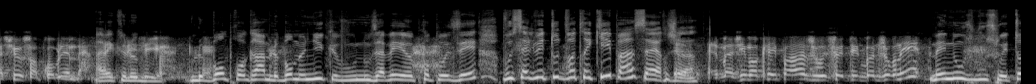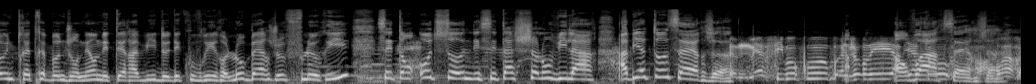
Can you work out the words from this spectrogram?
Bien sûr, sans problème. Avec le, bon programme, le bon menu que vous nous avez euh, proposé. Vous saluez toute votre équipe, hein, Serge? Eh ben, j'y manquerai pas. Je vous souhaite une bonne journée. Mais nous vous souhaitons une très très bonne journée. On était ravis de découvrir l'auberge Fleury. C'est en Haute-Saône et c'est à Chalon-Villard. À bientôt, Serge. Euh, Merci beaucoup. Bonne journée. à Au revoir. Serge. Au revoir.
